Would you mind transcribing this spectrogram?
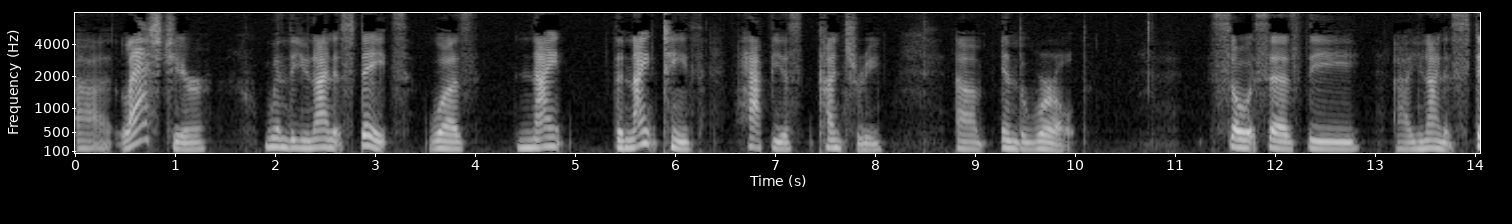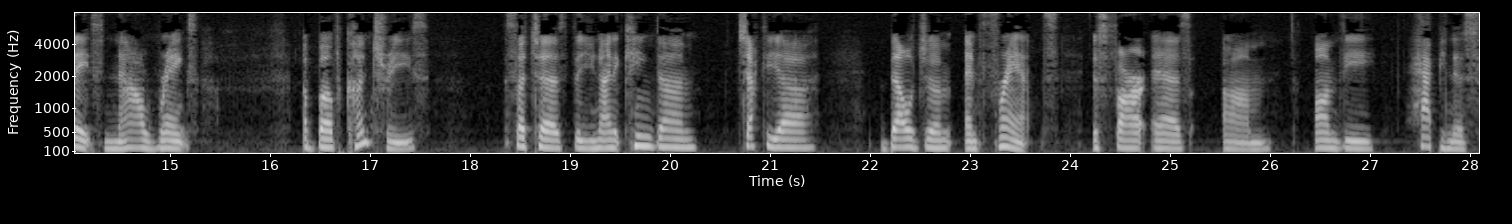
uh, last year when the United States was the 19th happiest country um, in the world. So it says the uh, United States now ranks above countries such as the United Kingdom, Czechia, Belgium, and France as far as um, on the happiness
